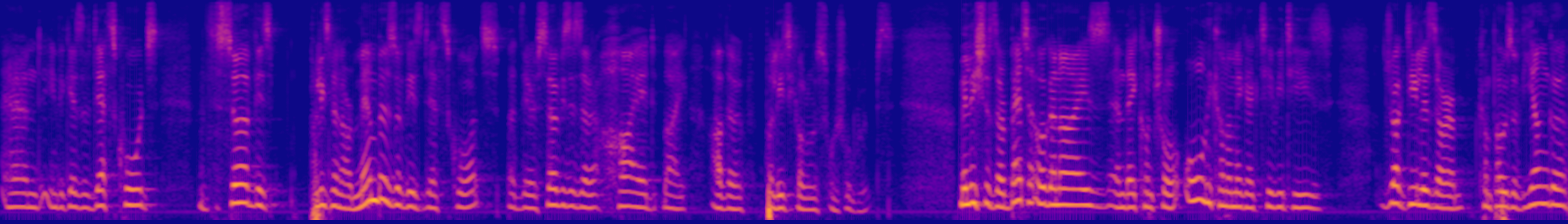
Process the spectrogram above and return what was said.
And in the case of death squads, the service policemen are members of these death squads, but their services are hired by other political or social groups. Militias are better organized and they control all economic activities. Drug dealers are composed of younger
